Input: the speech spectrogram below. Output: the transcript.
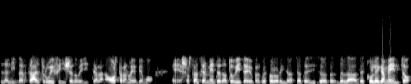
la libertà altrui finisce dove inizia la nostra. Noi abbiamo eh, sostanzialmente dato vita, io per questo l'ho ringraziato all'inizio della, del collegamento,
